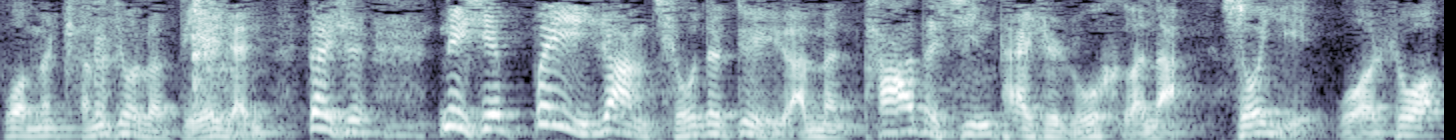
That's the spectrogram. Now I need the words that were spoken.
我们成就了别人，但是那些被让球的队员们，他的心态是如何呢？所以我说，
